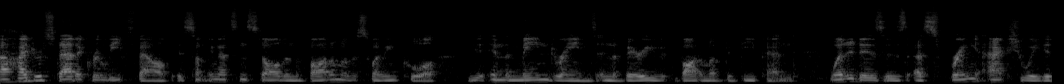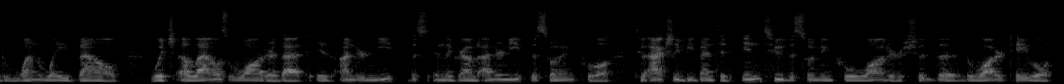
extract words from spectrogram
A hydrostatic relief valve is something that's installed in the bottom of a swimming pool in the main drains in the very bottom of the deep end. What it is is a spring actuated one way valve which allows water that is underneath this in the ground underneath the swimming pool to actually be vented into the swimming pool water should the, the water table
